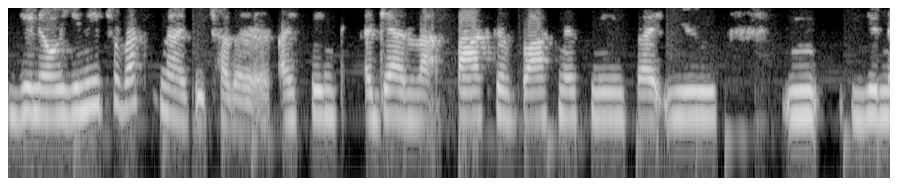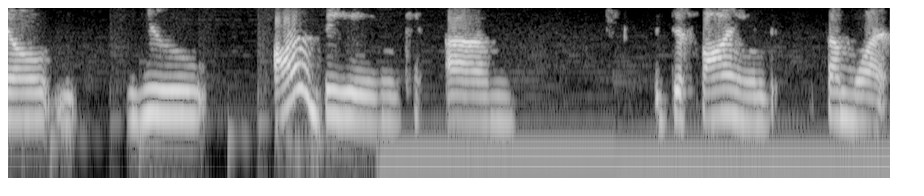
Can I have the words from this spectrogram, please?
you know you need to recognize each other. I think again that fact of blackness means that you you know you are being um defined somewhat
